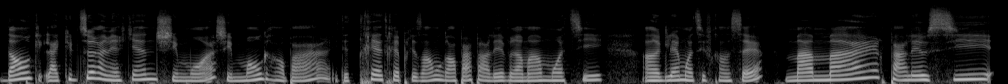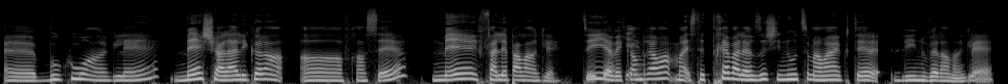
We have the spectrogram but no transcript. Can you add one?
Donc, la culture américaine chez moi, chez mon grand-père, était très, très présente. Mon grand-père parlait vraiment moitié anglais, moitié français. Ma mère parlait aussi euh, beaucoup anglais, mais je suis allée à l'école en, français, mais il fallait parler anglais. Il y avait comme vraiment. C'était très valorisé chez nous. ma mère écoutait les nouvelles en anglais.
